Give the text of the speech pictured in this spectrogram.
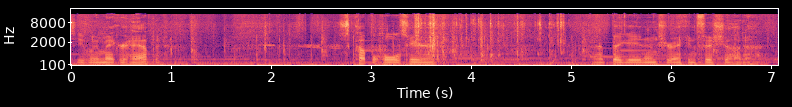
See if we can make her happen. There's a couple holes here. That big eight incher I can fish out of.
